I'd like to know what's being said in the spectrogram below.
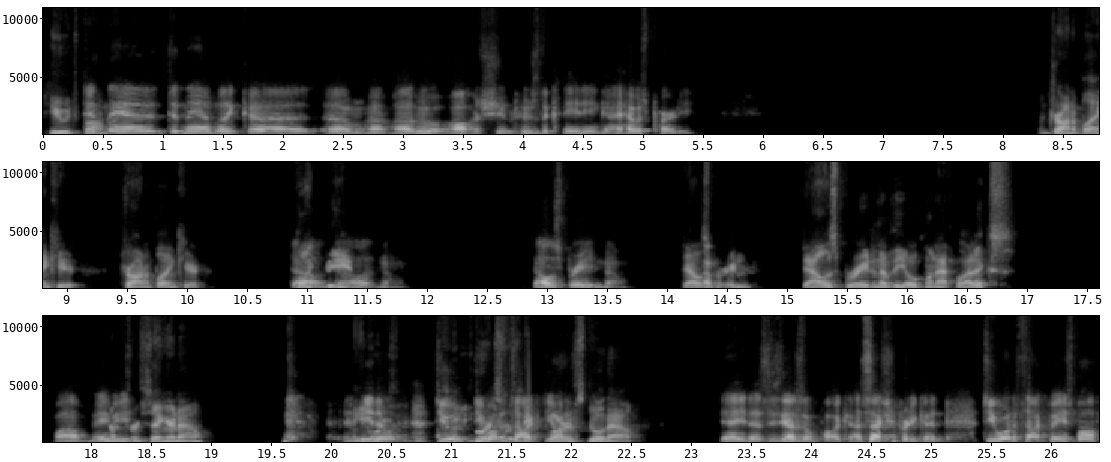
Huge Didn't they? Have, didn't they have like uh um uh, uh, who? Oh shoot, who's the Canadian guy? House Party. I'm drawing a blank here. Drawing a blank here. Point being- Dal- no. Dallas Braid? No. Dallas I Braden. Dallas Braden of the Oakland Athletics. Wow, maybe. Country singer now. I think he Either works- way, do you do you want to talk? Do you want, school now? yeah, he does. He's got his own podcast. It's actually pretty good. Do you want to talk baseball?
